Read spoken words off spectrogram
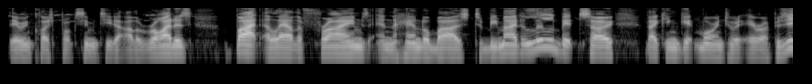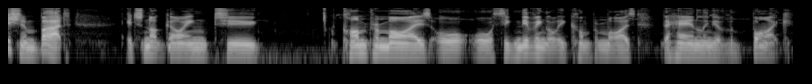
they're in close proximity to other riders, but allow the frames and the handlebars to be made a little bit so they can get more into an aero position, but it's not going to compromise or, or significantly compromise the handling of the bike.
